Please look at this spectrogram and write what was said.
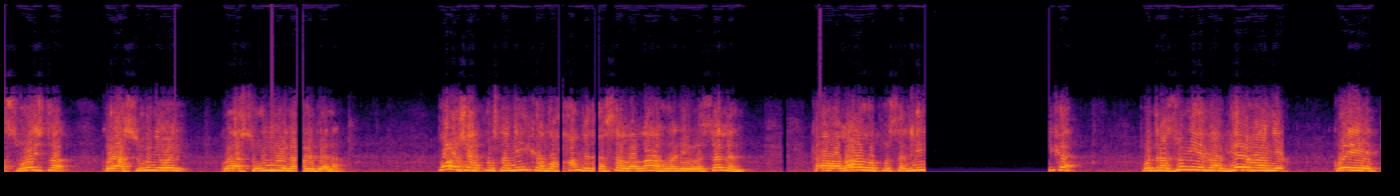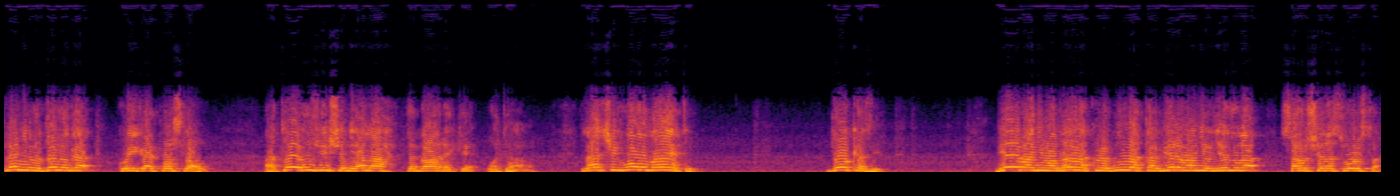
svojstva koja su u njoj, koja su u njoj navedena. Položaj poslanika Muhammeda sallallahu alaihi wa sallam kao Allahov poslanika podrazumijeva vjerovanje koje je prenio od onoga koji ga je poslao. A to je uzvišeni Allah tebareke o ta'ala. Znači u ovom ajetu dokazi vjerovanje u Allaha koje obuvata vjerovanje u njegova savršena svojstva.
